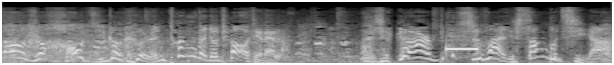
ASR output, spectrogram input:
当时好几个客人腾的就跳起来了。哎这跟二逼吃饭你伤不起呀！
